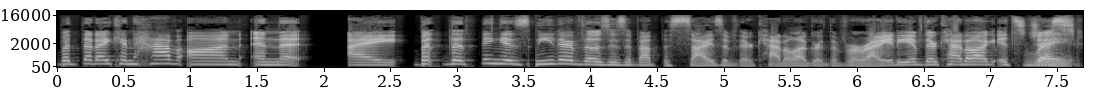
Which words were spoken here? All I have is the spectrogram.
but that I can have on and that I but the thing is neither of those is about the size of their catalog or the variety of their catalog. It's just Right.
